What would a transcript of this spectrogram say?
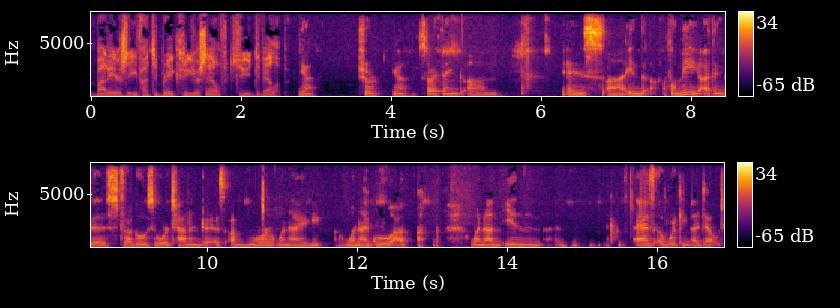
barriers that you've had to break through yourself to develop. Yeah, sure. Yeah. So I think um, is uh, in the, for me i think the struggles or challenges are more when i when i grew up when i'm in as a working adult.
